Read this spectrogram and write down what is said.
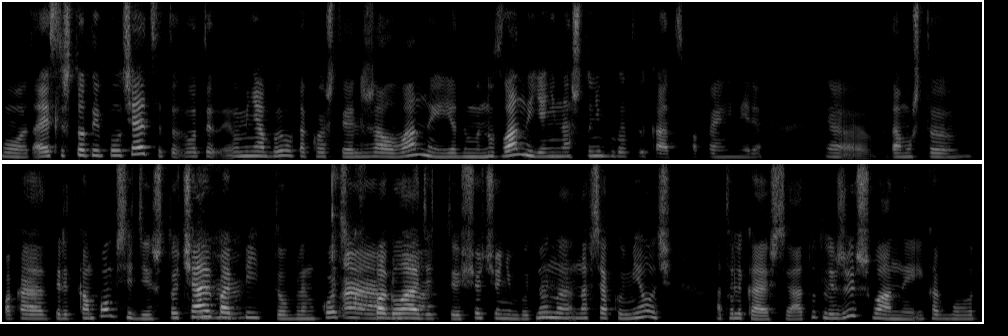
Вот. А если что-то и получается, то вот, э, у меня было такое, что я лежала в ванной, и я думаю: "Ну, в ванной я ни на что не буду отвлекаться, по крайней мере". Э, потому что пока перед компом сидишь, то чаю Мгм. попить, то, блин, котиков А, погладить, поняла. то ещё чё-нибудь. Ну, на Мгм. на всякую мелочь отвлекаешься. А тут лежишь в ванной и как бы вот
